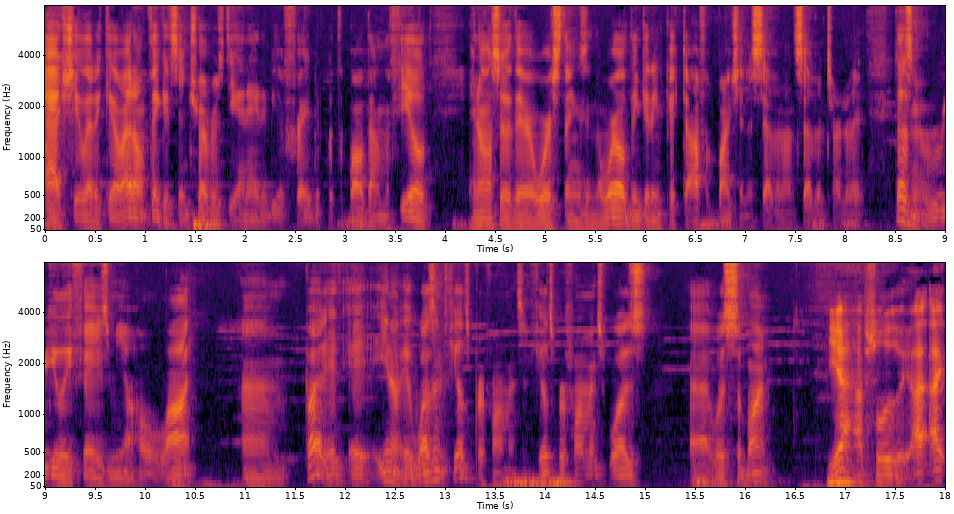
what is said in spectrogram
actually let it go. I don't think it's in Trevor's DNA to be afraid to put the ball down the field. And also, there are worse things in the world than getting picked off a bunch in a seven on seven tournament. Doesn't really phase me a whole lot. Um, but it, it, you know, it wasn't Fields' performance. And Fields' performance was uh, was sublime. Yeah, absolutely. I, I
